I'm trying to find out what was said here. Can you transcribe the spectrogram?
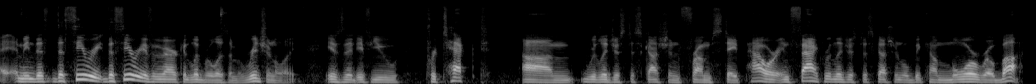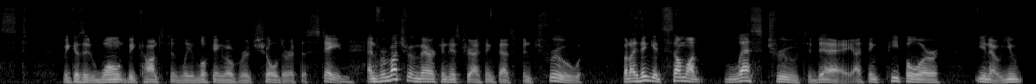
I mean, the, the, theory, the theory of American liberalism originally is that if you protect um, religious discussion from state power, in fact, religious discussion will become more robust because it won't be constantly looking over its shoulder at the state. Mm. And for much of American history, I think that's been true. But I think it's somewhat less true today. I think people are, you know, you,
